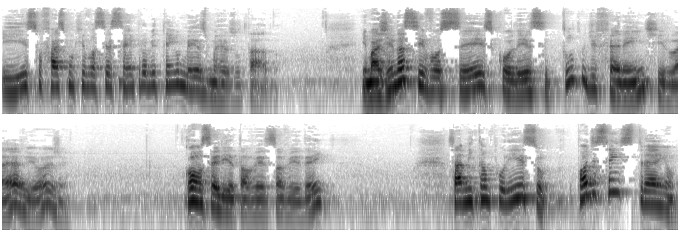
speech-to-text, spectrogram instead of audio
E isso faz com que você sempre obtenha o mesmo resultado. Imagina se você escolhesse tudo diferente e leve hoje. Como seria talvez sua vida, hein? Sabe, então por isso, pode ser estranho.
